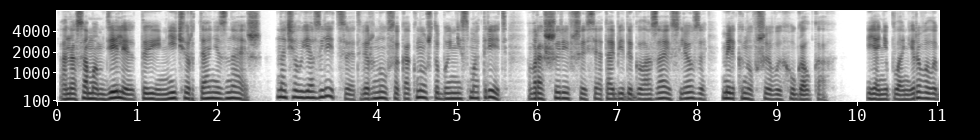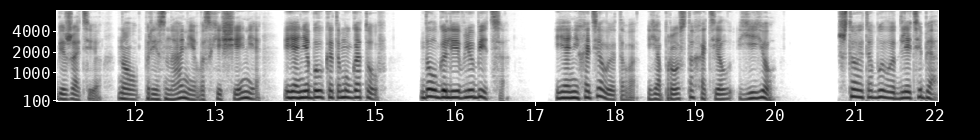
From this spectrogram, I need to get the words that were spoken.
А на самом деле ты ни черта не знаешь. Начал я злиться и отвернулся к окну, чтобы не смотреть в расширившиеся от обиды глаза и слезы, мелькнувшие в их уголках. Я не планировал бежать ее, но признание, восхищение, я не был к этому готов. Долго ли влюбиться? Я не хотел этого, я просто хотел ее. Что это было для тебя?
